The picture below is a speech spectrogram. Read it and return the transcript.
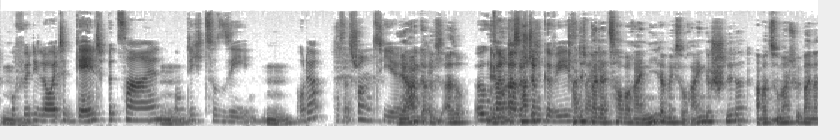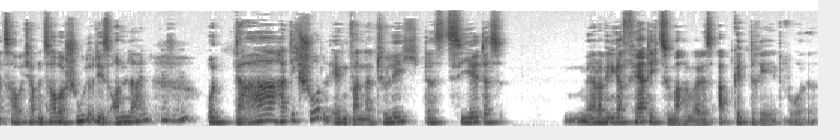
hm. wofür die Leute Geld bezahlen, hm. um dich zu sehen. Hm. Oder? Das ist schon ein Ziel. Ja, eigentlich. also irgendwann genau, mal bestimmt ich, gewesen. Hatte ich bei, bei der Zauberei nie, da bin ich so reingeschlittert, aber mhm. zum Beispiel bei einer Zauber, ich habe eine Zauberschule, die ist online. Und da hatte ich schon irgendwann natürlich das Ziel, das mehr oder weniger fertig zu machen, weil das abgedreht wurde.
